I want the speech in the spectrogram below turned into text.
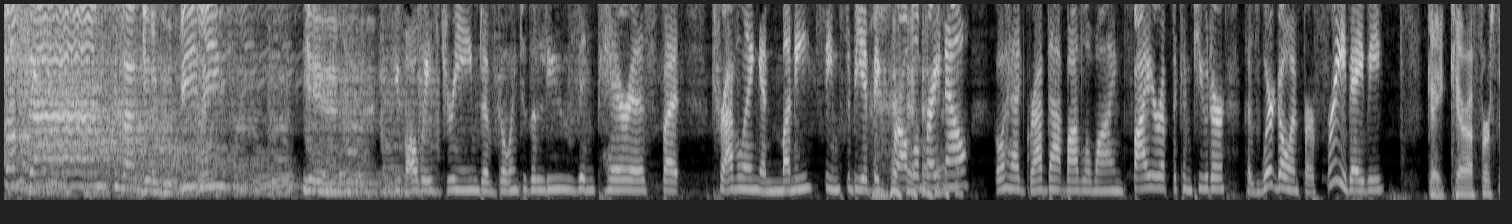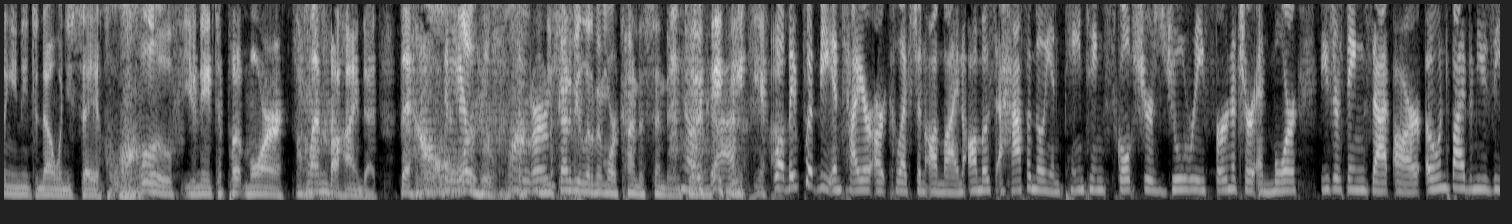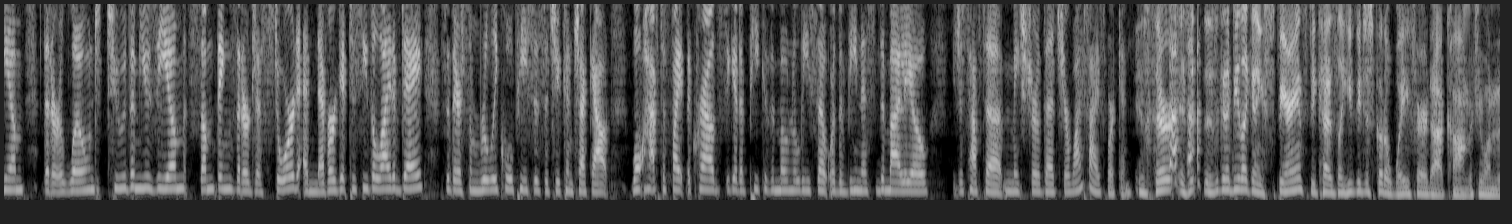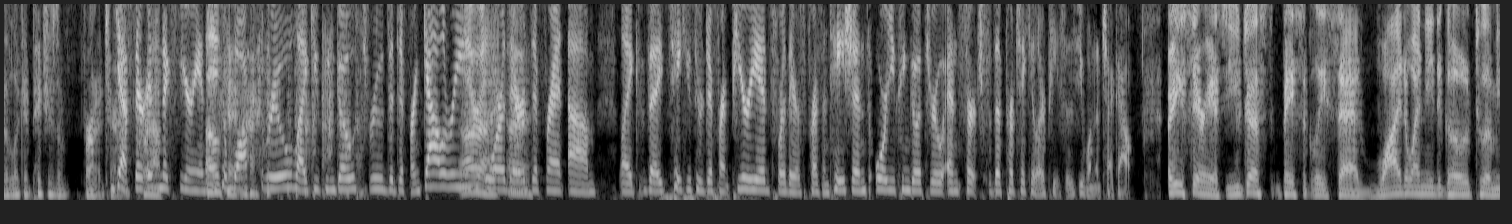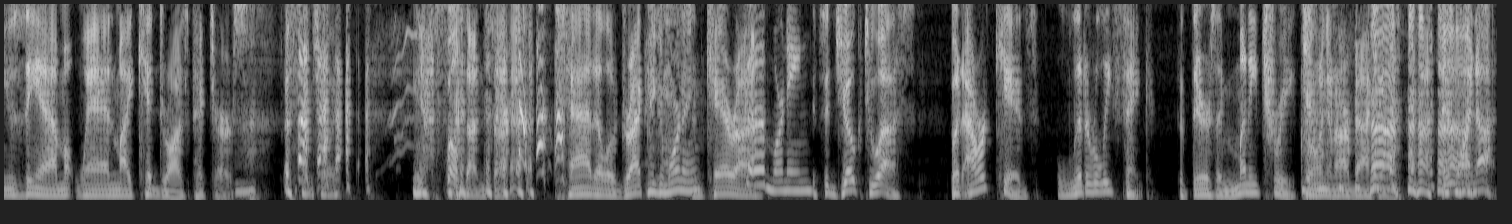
Sometimes I get a good feeling. Yeah. You've always dreamed of going to the Louvre in Paris, but traveling and money seems to be a big problem right now, go ahead, grab that bottle of wine, fire up the computer, because we're going for free, baby. Okay, Kara, first thing you need to know when you say hoof, you need to put more phlegm behind it. The And you've got to be a little bit more condescending oh, too. Oh, gosh. Yeah. Well, they've put the entire art collection online. Almost a half a million paintings, sculptures, jewelry, furniture, and more. These are things that are owned by the museum, that are loaned to the museum, some things that are just stored and never get to see the light of day. So there's some really cool pieces that you can check out. Won't have to fight the crowds to get a peek of the Mona Lisa or the Venus de Milo. You just have to make sure that your Wi-Fi is working. Is there is it is it going to be like an experience because like you could just go to wayfair.com if you wanted to look at pictures of furniture. Yes, there is Crap. an experience. You Okay, can walk all right. through, like you can go through the different galleries, All right, or there are right. different, um, like they take you through different periods where there's presentations, or you can go through and search for the particular pieces you want to check out. Are you serious? You just basically said, why do I need to go to a museum when my kid draws pictures? essentially. Yes. Well done, sir. Tad, hello, Drex. Hey, good morning. And Kara. Good morning. It's a joke to us, but our kids literally think that there's a money tree growing in our backyard. and why not?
